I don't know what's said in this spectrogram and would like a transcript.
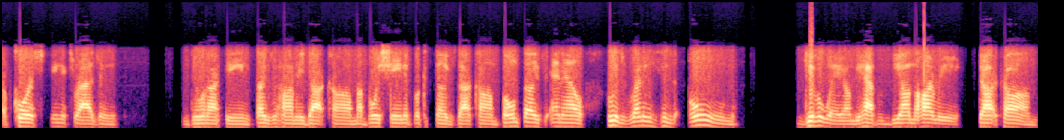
Of course, Phoenix Rising doing our theme, thugsandharmony.com, my boy Shane at bookofthugs.com, Bone Thugs NL who is running his own giveaway on behalf of BeyondTheHarmony.com.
